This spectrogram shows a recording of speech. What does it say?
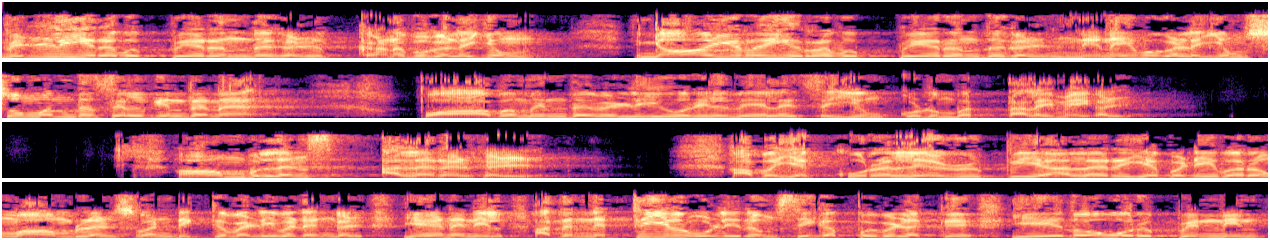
வெள்ளி இரவு பேருந்துகள் கனவுகளையும் ஞாயிறு இரவு பேருந்துகள் நினைவுகளையும் சுமந்து செல்கின்றன. பாவம் இந்த வெளியூரில் வேலை செய்யும் குடும்ப தலைமைகள். ஆம்புலன்ஸ் அலறல்கள். அபய குரல் எழுப்பி அலறியபடி வரும் ஆம்புலன்ஸ் வண்டிக்கு வழிவிடுங்கள். ஏனெனில் அதன் நெற்றியில் ஒளிரும் சிகப்பு விளக்கு ஏதோ ஒரு பெண்ணின்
